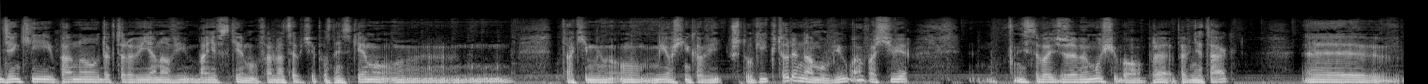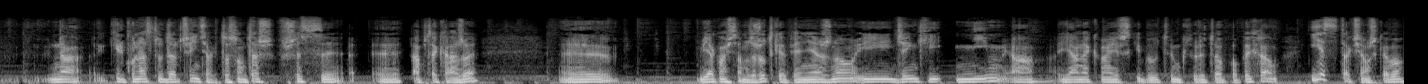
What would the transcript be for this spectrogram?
dzięki panu doktorowi Janowi Majewskiemu, farmaceucie poznańskiemu, y, takim miłośnikowi sztuki, który namówił, a właściwie nie chcę powiedzieć, że wymusił, bo pewnie tak, na kilkunastu darczyńcach, to są też wszyscy aptekarze, jakąś tam zrzutkę pieniężną i dzięki nim, a Janek Majewski był tym, który to popychał, jest ta książka, bo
